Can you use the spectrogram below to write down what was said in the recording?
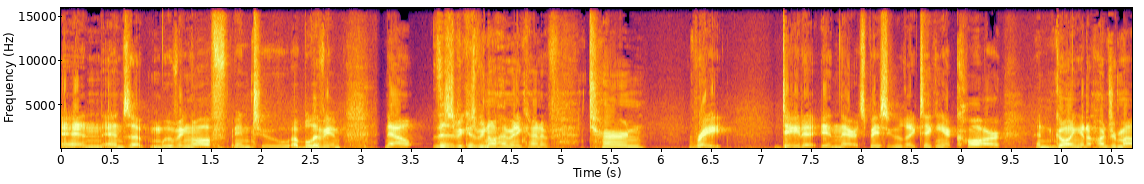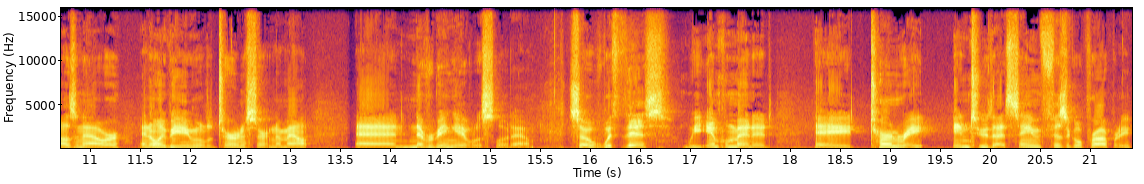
and ends up moving off into oblivion. Now, this is because we don't have any kind of turn rate data in there. It's basically like taking a car and going at 100 miles an hour and only being able to turn a certain amount and never being able to slow down. So with this, we implemented a turn rate into that same physical property.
